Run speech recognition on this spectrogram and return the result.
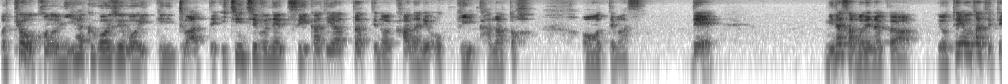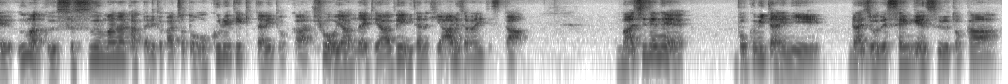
ま、今日この250問一気にドワって1日分で追加でやったっていうのはかなり大きいかなと思ってます。で、皆さんもね、なんか予定を立ててうまく進まなかったりとか、ちょっと遅れてきたりとか、今日やんないとやべえみたいな日あるじゃないですか。マジでね、僕みたいにラジオで宣言するとか、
